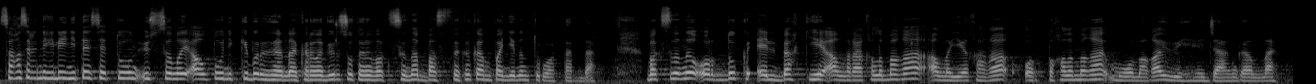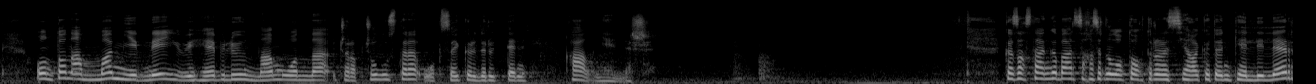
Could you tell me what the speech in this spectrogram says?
Сағасырында хеленеті сәттуын үс сылай 6-12 бірғана коронавирус отары вакцина бастықы компанияның тұруартарда. Вакцинаны ордық әлбәқ кие алыра қалымаға, алайықаға, орты қалымаға, муамаға үйе жаңғы алла. Онтан амма мирней үйе білу нам онына чорапчы ұлыстара опсай көрдіріттен қалын елдер. Казахстанға бар сақасырын олықтауқтыры Россияға көтен келлилер,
